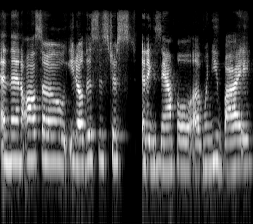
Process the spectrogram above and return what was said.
And then also you know this is just an example of when you buy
